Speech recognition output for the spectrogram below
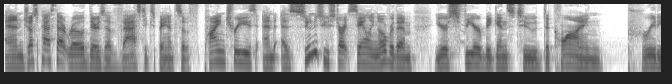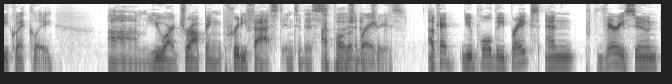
and just past that road, there's a vast expanse of pine trees. And as soon as you start sailing over them, your sphere begins to decline pretty quickly. Um, you are dropping pretty fast into this I pull the ocean of trees. Okay, you pull the brakes, and very soon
